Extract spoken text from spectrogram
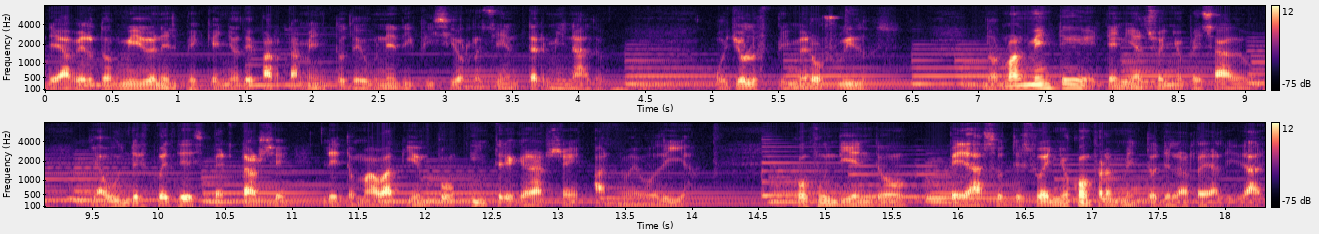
de haber dormido en el pequeño departamento de un edificio recién terminado, oyó los primeros ruidos. Normalmente tenía el sueño pesado y aún después de despertarse le tomaba tiempo integrarse al nuevo día, confundiendo pedazos de sueño con fragmentos de la realidad.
